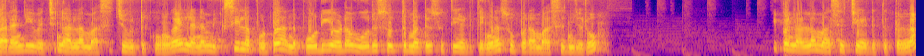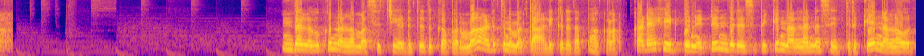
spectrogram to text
கரண்டி வச்சு நல்லா மசிச்சு விட்டுக்கோங்க. இல்லைன்னா மிக்சியில் போட்டு அந்த பொடியோட ஒரு சுத்து மட்டும் சுற்றி எடுத்திங்கன்னா சூப்பராக மசிஞ்சிரும். இப்போ நல்லா மசிச்சு எடுத்துக்கலாம். இந்த அளவுக்கு நல்லா மசிச்சு எடுத்ததுக்கு அப்புறமா அடுத்து நம்ம தாளிக்கிறத பார்க்கலாம் கடை ஹீட் பண்ணிட்டு இந்த ரெசிபிக்கு நல்லெண்ணெய் சேர்த்துருக்கேன். நல்லா ஒரு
